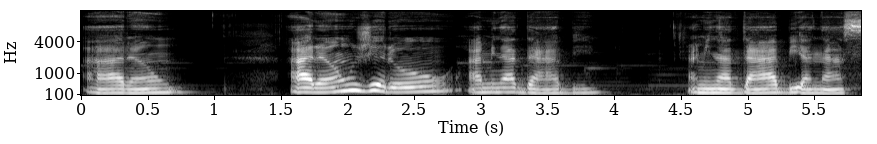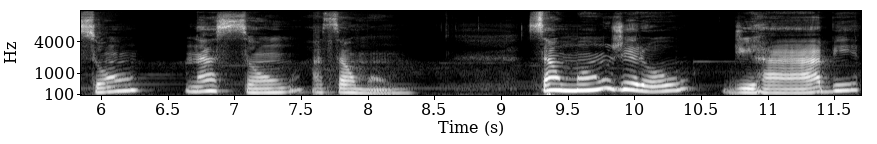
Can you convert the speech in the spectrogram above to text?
a Arão, Arão gerou Aminadab, Aminadab a Nasson, Nasson a Salmão. Salmão gerou de Raabe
